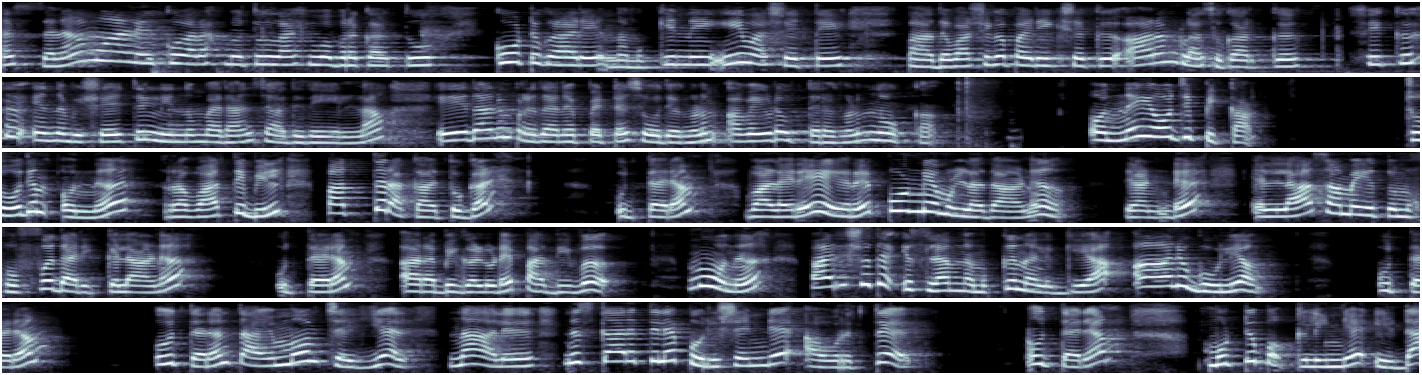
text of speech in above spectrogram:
അസ്സലാമു അലൈക്കും വറഹ്മത്തുള്ളാഹി വബർക്കാത്തു കൂട്ടുകാരെ നമുക്കിന്ന് ഈ വർഷത്തെ പാദവാർഷിക പരീക്ഷയ്ക്ക് ആറാം ക്ലാസ്സുകാർക്ക് ഫിഖ് എന്ന വിഷയത്തിൽ നിന്നും വരാൻ സാധ്യതയുള്ള ഏതാനും പ്രധാനപ്പെട്ട ചോദ്യങ്ങളും അവയുടെ ഉത്തരങ്ങളും നോക്കാം. ഒന്ന് യോജിപ്പിക്കാം. ചോദ്യം ഒന്ന് റവാത്തിബിൽ പത്ത് റക്കാത്തുകൾ. ഉത്തരം വളരെയേറെ പുണ്യമുള്ളതാണ്. രണ്ട് എല്ലാ സമയത്തും ഹുഫ് ധരിക്കലാണ്. ഉത്തരം അറബികളുടെ പതിവ്. മൂന്ന് പരിശുദ്ധ ഇസ്ലാം നമുക്ക് നൽകിയ ആനുകൂല്യം. ഉത്തരം ഉത്തരം തൈമോം ചെയ്യൽ. നാല് നിസ്കാരത്തിലെ പുരുഷന്റെ ഔറത്ത്. ഉത്തരം മുട്ടുപൊക്കിളിന്റെ ഇട.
